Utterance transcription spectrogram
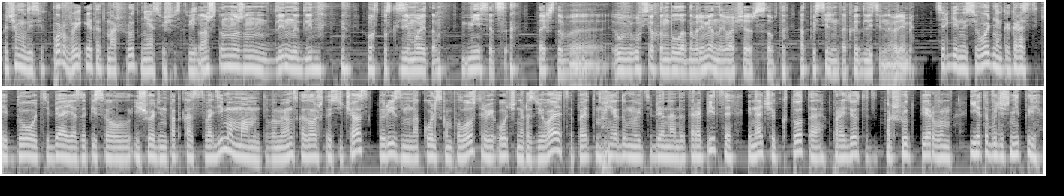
Почему до сих пор вы этот маршрут не осуществили? Потому что нужен длинный-длинный отпуск зимой, там, месяц. Так, чтобы у, у всех он был одновременно и вообще, чтобы отпустили на такое длительное время. Сергей, ну сегодня как раз-таки до тебя я записывал еще один подкаст с Вадимом Мамонтовым, и он сказал, что сейчас туризм на Кольском полуострове очень развивается, поэтому я думаю, тебе надо торопиться, иначе кто-то пройдет этот маршрут первым, и это будешь не ты.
